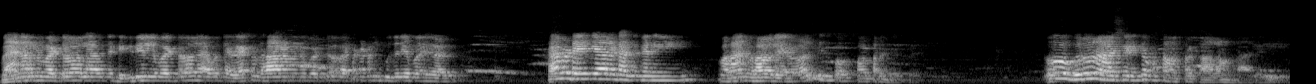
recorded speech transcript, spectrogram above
బ్యానర్లు పెట్టో లేకపోతే డిగ్రీలను పెట్టో లేకపోతే వేషధారణను బట్టో వెతకడం కుదిరే పని కాదు. కాబట్టి ఏం చేయాలంటే అందుకని మహానుభావులైన వాళ్ళు దీనికి ఒక సంవత్సరం చెప్పారు. నువ్వు గురువుని ఆశ్రయించి ఒక సంవత్సర కాలం ఉండాలి.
